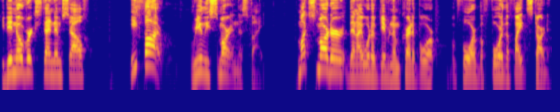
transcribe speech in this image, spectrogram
He didn't overextend himself. He fought really smart in this fight. Much smarter than I would have given him credit for before before the fight started.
